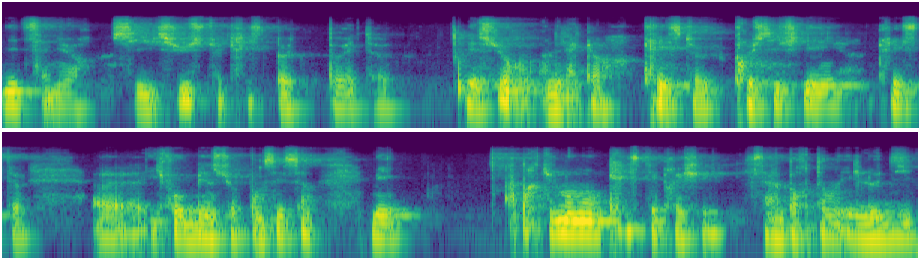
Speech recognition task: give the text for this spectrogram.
dites Seigneur, si juste Christ peut, peut être Bien sûr, on est d'accord. Christ crucifié, Christ, euh, il faut bien sûr penser ça. Mais à partir du moment où Christ est prêché, c'est important, il le dit,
